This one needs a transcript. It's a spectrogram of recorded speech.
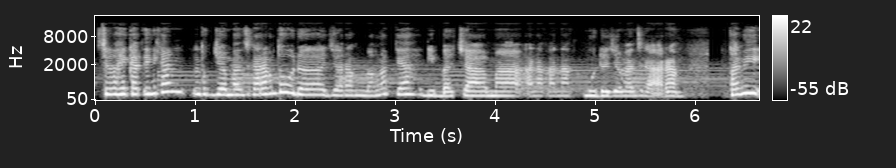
Cerita hikayat ini kan untuk zaman sekarang tuh udah jarang banget ya dibaca sama anak-anak muda zaman sekarang. Tapi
